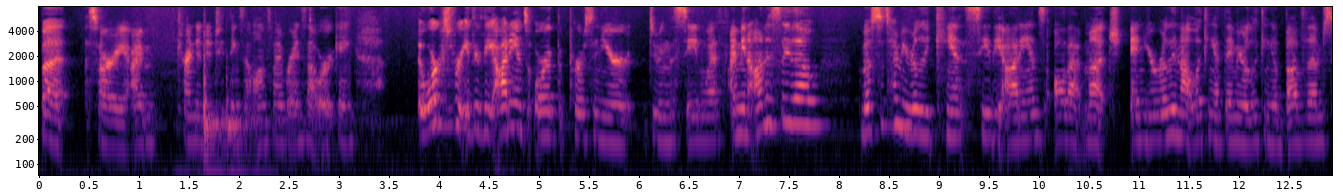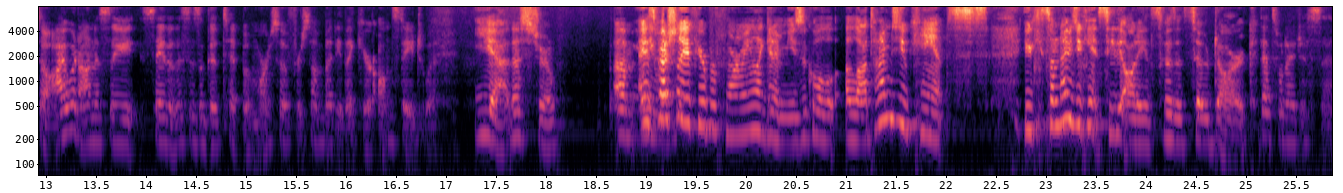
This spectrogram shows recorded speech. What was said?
But sorry, I'm trying to do two things at once. My brain's not working. It works for either the audience or the person you're doing the scene with. I mean, honestly though, most of the time you really can't see the audience all that much, and you're really not looking at them. You're looking above them. So I would honestly say that this is a good tip, but more so for somebody like you're on stage with. Yeah, that's true. Um, anyway. Especially if you're performing like in a musical, a lot of times you can't you sometimes you can't see the audience because it's so dark. that's what I just said.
